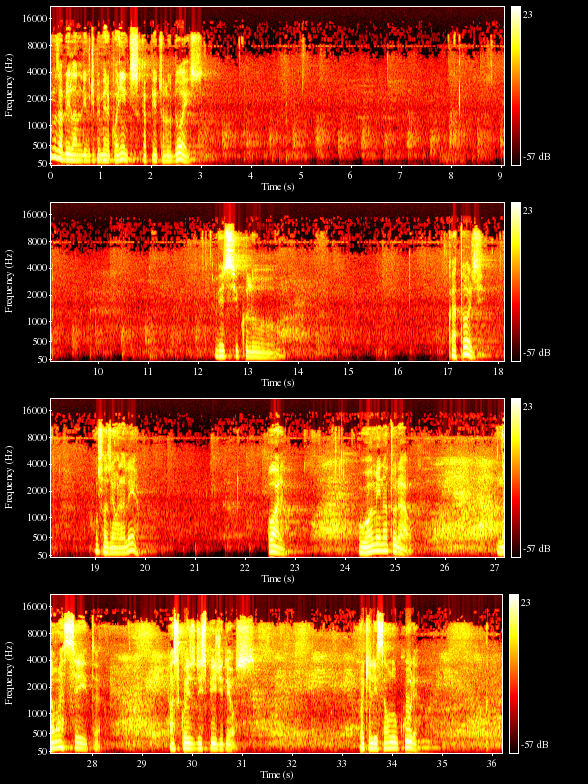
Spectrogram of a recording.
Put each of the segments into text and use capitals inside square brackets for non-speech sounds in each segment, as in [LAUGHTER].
Vamos abrir lá no livro de 1 Coríntios, capítulo 2. Versículo 14. Vamos fazer uma hora Ora, o homem natural não aceita as coisas do Espírito de Deus, porque lhes são loucura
